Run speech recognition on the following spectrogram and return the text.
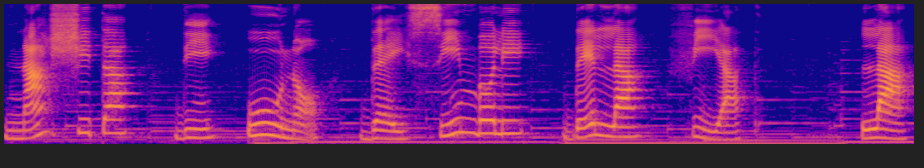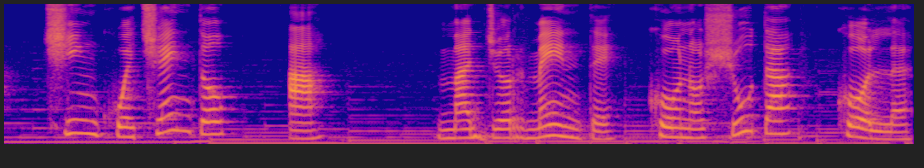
nascita di uno dei simboli della Fiat, la 500A, maggiormente conosciuta col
